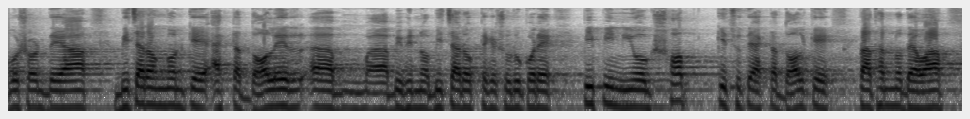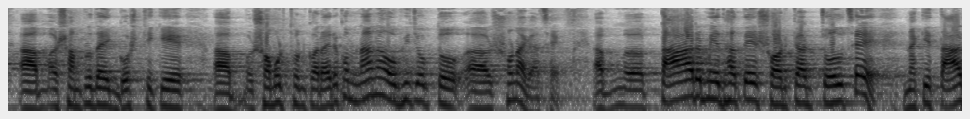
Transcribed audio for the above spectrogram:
অবসর দেয়া, বিচারাঙ্গনকে একটা দলের বিভিন্ন বিচারক থেকে শুরু করে পিপি নিয়োগ সব কিছুতে একটা দলকে প্রাধান্য দেওয়া সাম্প্রদায়িক গোষ্ঠীকে সমর্থন করা, এরকম নানা অভিযোগ তো শোনা গেছে। তার মেধাতে সরকার চলছে নাকি তার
